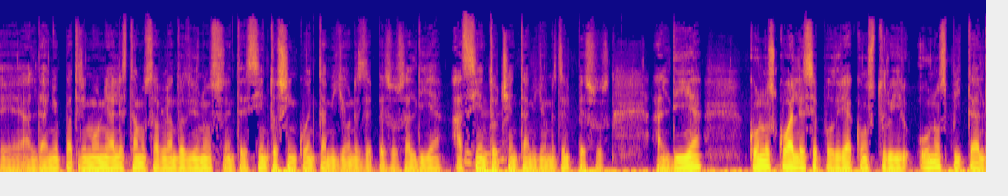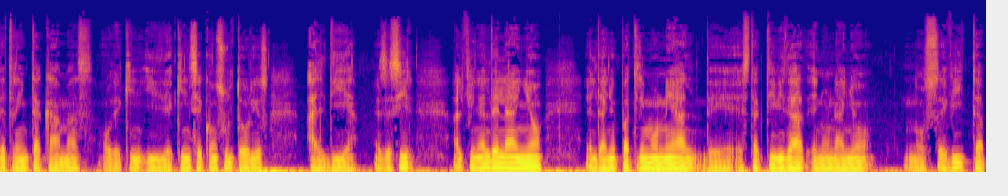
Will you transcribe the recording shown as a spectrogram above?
eh, al daño patrimonial, estamos hablando de unos entre 150 millones de pesos al día a 180 millones de pesos al día, con los cuales se podría construir un hospital de 30 camas o de, y de 15 consultorios al día. Es decir, al final del año, el daño patrimonial de esta actividad en un año nos evita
